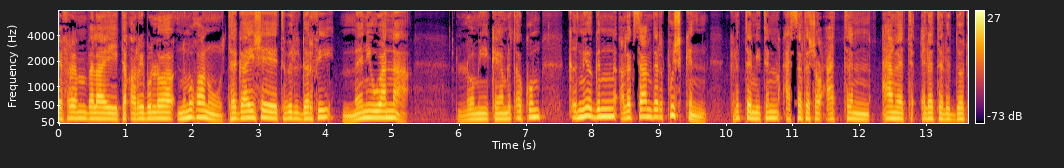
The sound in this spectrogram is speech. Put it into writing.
ኤፍረም በላይ ተቐሪቡ ኣሎ ንምዃኑ ተጋይሸ ትብል ደርፊ መን ዩ ዋናኣ ሎሚ ከየምልጠኩም ቅድሚኡ ግን ኣሌክሳንደር ፑሽኪን 217 ዓመት ዕለተ ልደቱ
